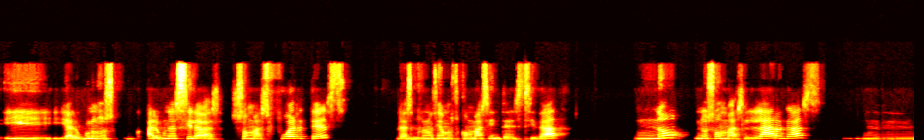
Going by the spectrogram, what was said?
Y, y algunos, algunas sílabas son más fuertes, las mm. pronunciamos con más intensidad. No, no son más largas. Mm,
